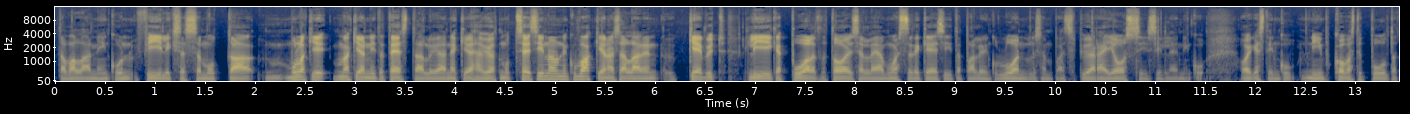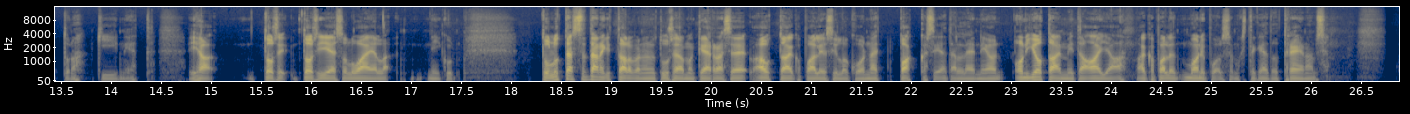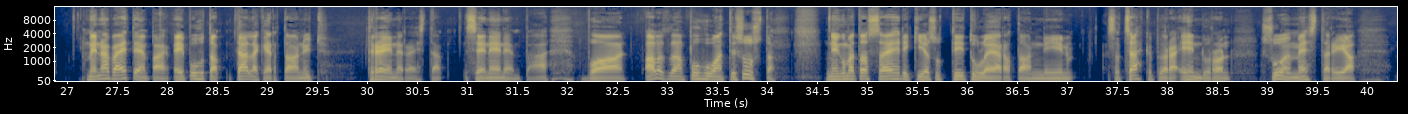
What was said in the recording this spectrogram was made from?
tavallaan niin kuin fiiliksessä, mutta mullakin, mäkin on niitä testailuja ja nekin on ihan hyvät, mutta se siinä on niin kuin vakiona sellainen kevyt liike puolelta toiselle ja mun se tekee siitä paljon niin kuin luonnollisempaa, että se pyörä ei ole siinä silleen niin kuin oikeasti niin, kuin niin kovasti puultattuna kiinni, että ihan tosi, tosi jees ollut ajella niin kuin, tullut tässä tänäkin talvena nyt useamman kerran. Se auttaa aika paljon silloin, kun on näitä pakkasia tälleen, niin on, on jotain, mitä ajaa. Aika paljon monipuolisemmaksi tekee tuo treenaamisen. Mennäänpä eteenpäin. Ei puhuta tällä kertaa nyt treenereistä sen enempää, vaan aloitetaan puhua Antti susta. Niin kuin mä tuossa ehdikin jo sut tituleerata, niin sä oot sähköpyörä Enduron Suomen mestari ja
